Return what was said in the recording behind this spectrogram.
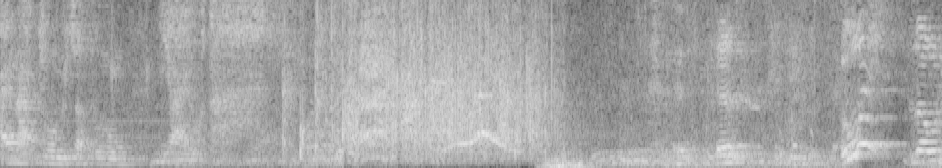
አይናቸውን ቢጨፍኑ ያዩታል። ወይ ዘውዱ፣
